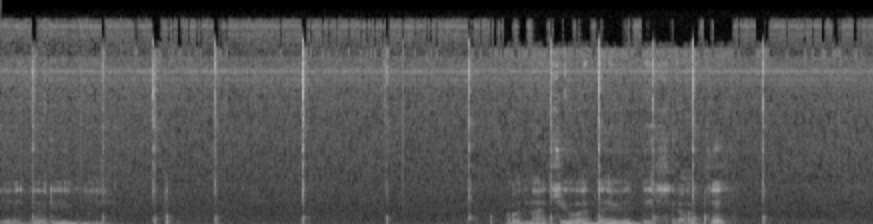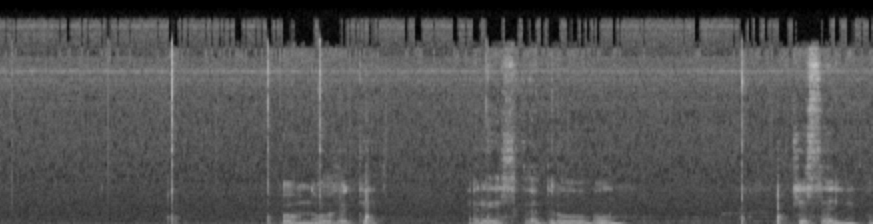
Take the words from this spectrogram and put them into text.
Є дорівнює 1,9 помножити риска дробу чисельнику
